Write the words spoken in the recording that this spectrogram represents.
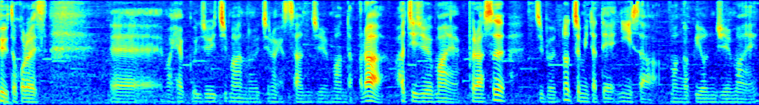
いうところです。えーまあ、111万のうちの30万だから80万円プラス自分の積み立て NISA 満額40万円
